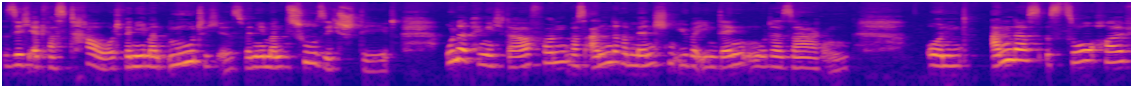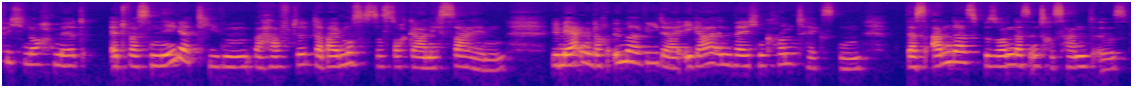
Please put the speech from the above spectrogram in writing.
sich etwas traut, wenn jemand mutig ist, wenn jemand zu sich steht, unabhängig davon, was andere Menschen über ihn denken oder sagen. Und anders ist so häufig noch mit etwas Negativem behaftet, dabei muss es das doch gar nicht sein. Wir merken doch immer wieder, egal in welchen Kontexten, dass anders besonders interessant ist.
